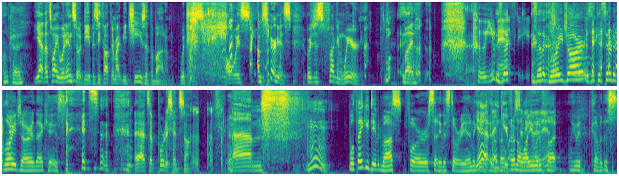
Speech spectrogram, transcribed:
okay. Yeah, that's why he went in so deep, is he thought there might be cheese at the bottom, which is always. I'm serious, which is fucking weird. But Pooh, you Is that nasty. is that a glory jar? Is it considered a glory jar in that case? it's that's a Portishead song. Um, Well, thank you, David Moss, for sending this story in. Again, Yeah, I don't thank know- you I don't know why you would have in. thought we would cover this.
